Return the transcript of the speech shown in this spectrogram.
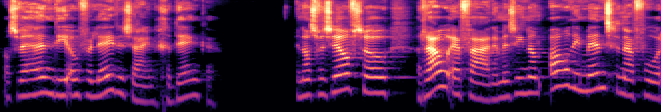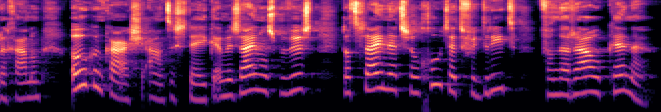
als we hen die overleden zijn gedenken. En als we zelf zo rouw ervaren, we zien dan al die mensen naar voren gaan om ook een kaarsje aan te steken. En we zijn ons bewust dat zij net zo goed het verdriet van de rouw kennen.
